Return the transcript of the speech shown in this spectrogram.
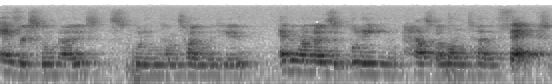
Every school knows that bullying comes home with you. Everyone knows that bullying has a long-term effect.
